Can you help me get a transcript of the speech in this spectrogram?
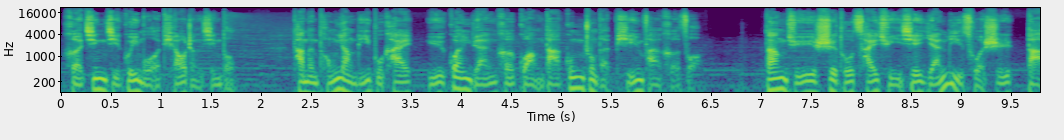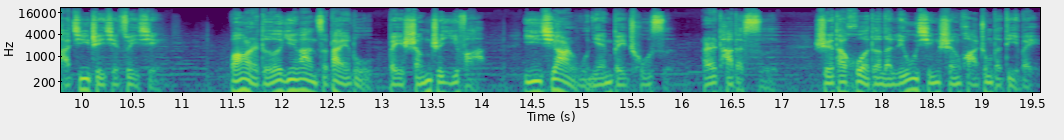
和经济规模调整行动。他们同样离不开与官员和广大公众的频繁合作。当局试图采取一些严厉措施打击这些罪行。王尔德因案子败露被绳之以法，1725年被处死。而他的死使他获得了流行神话中的地位。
